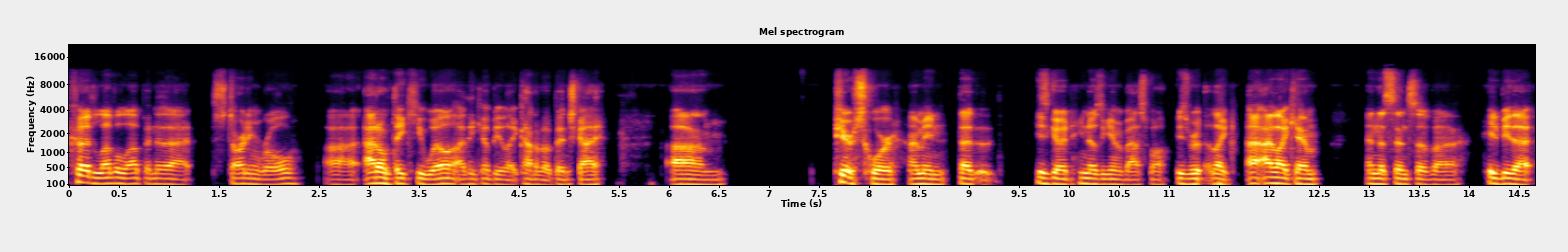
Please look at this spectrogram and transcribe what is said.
could level up into that starting role. Uh, I don't think he will. I think he'll be like kind of a bench guy. Um, pure score. I mean that he's good. He knows the game of basketball. He's re- like I, I, like him in the sense of uh, he'd be that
